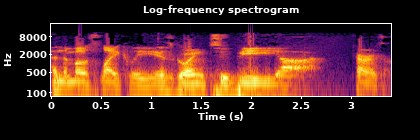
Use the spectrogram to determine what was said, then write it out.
and the most likely is going to be uh, Karazhan.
